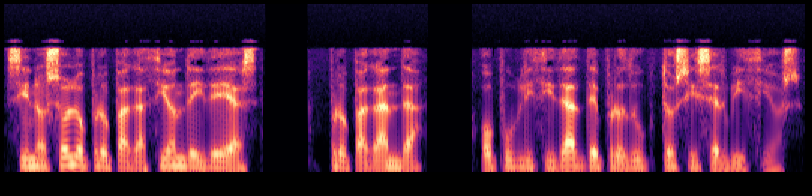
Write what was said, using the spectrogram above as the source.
sino solo propagación de ideas, propaganda, o publicidad de productos y servicios.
